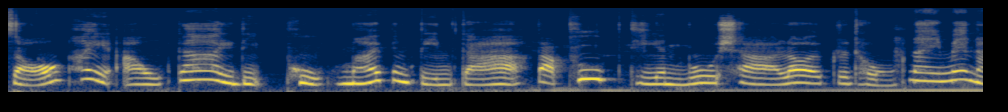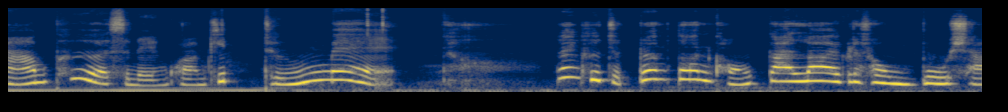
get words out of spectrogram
12 ให้เอาได้ดิบผูกไม้เป็นตีนกา ปักทูบเทียนบูชาลอยกระทงในแม่น้ำเพื่อแสดงความคิดถึงแม่ นั่นคือจุดเริ่มต้นของการลอยกระทงบูชา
